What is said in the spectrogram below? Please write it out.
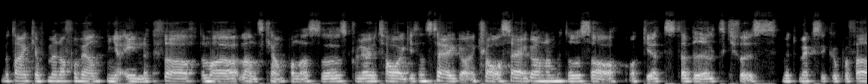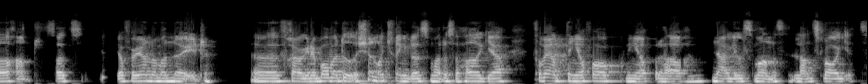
Med tanke på mina förväntningar inför de här landskamperna så skulle jag ju tagit en seger, en klar seger mot USA och ett stabilt kryss mot Mexiko på förhand. Så att jag får ju ändå vara nöjd frågan är bara vad du känner kring det som hade så höga förväntningar och förhoppningar på det här Nagelsmann-landslaget.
